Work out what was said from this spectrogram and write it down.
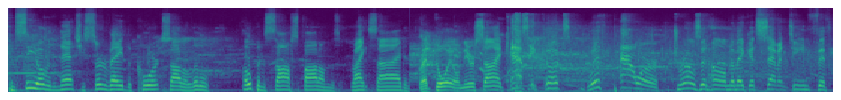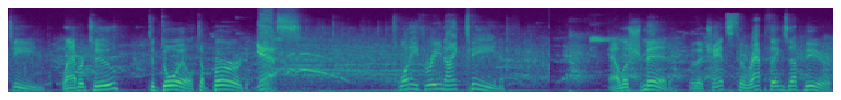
can see over the net. She surveyed the court, saw the little open soft spot on the right side. Brett Doyle near side. Cassie Cooks with power drills it home to make it 17 15. Labertu to Doyle to Berg. Yes! 23 19. Ella Schmid with a chance to wrap things up here.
